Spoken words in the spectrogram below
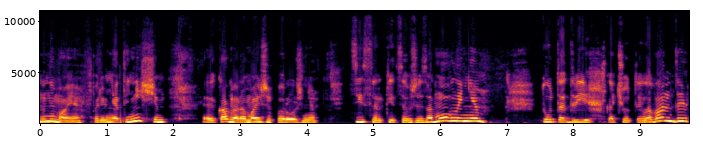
Ну, немає. Порівняти ні з чим. Е, Камера майже порожня. Ці сирки це вже замовлені. Тут дві качоти лаванди.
